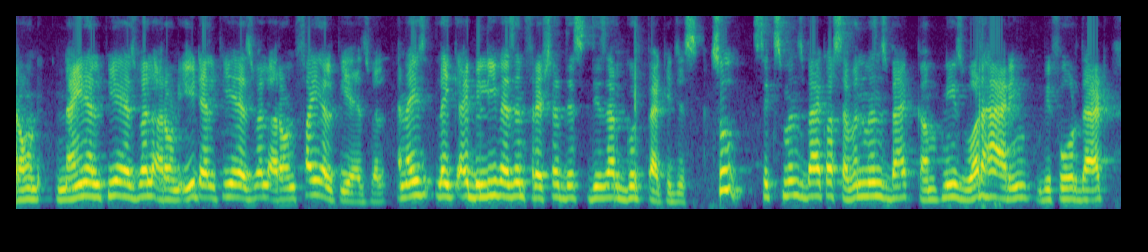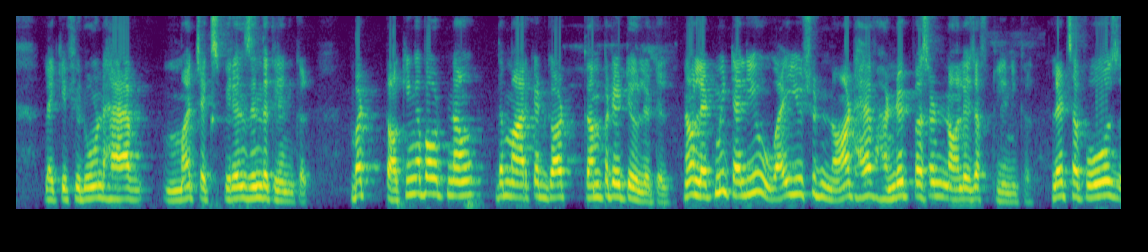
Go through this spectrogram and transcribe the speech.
around 9 LPA as well, around 8 LPA as well, around 5 LPA as well. And I like I believe as a fresher, this these are good packages. So six months back or seven months back, companies were hiring before that. Like if you don't have much experience in the clinical. But talking about now, the market got competitive little. Now let me tell you why you should not have 100% knowledge of clinical. Let's suppose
